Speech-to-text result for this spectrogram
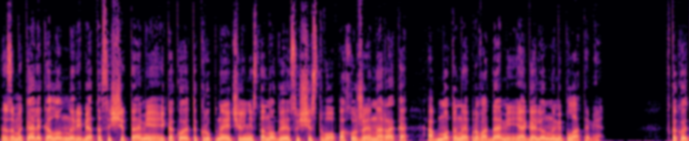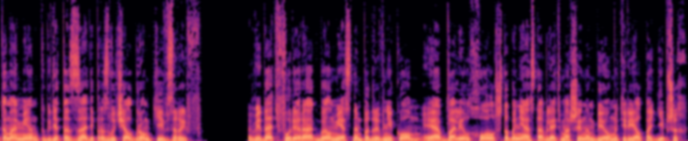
Замыкали колонну ребята со щитами и какое-то крупное членистоногое существо, похожее на рака, обмотанное проводами и оголенными платами. В какой-то момент где-то сзади прозвучал громкий взрыв. Видать, Фурирак был местным подрывником и обвалил холл, чтобы не оставлять машинам биоматериал погибших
